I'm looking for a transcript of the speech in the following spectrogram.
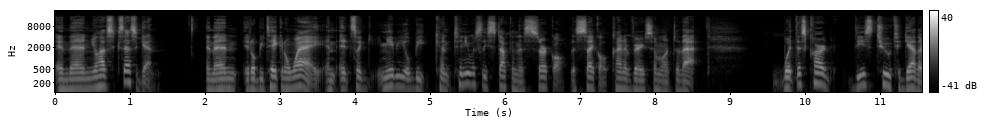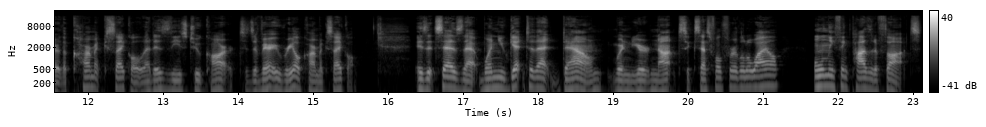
and then you'll have success again. And then it'll be taken away. And it's like maybe you'll be continuously stuck in this circle this cycle kind of very similar to that with this card, these two together, the karmic cycle that is these two cards, it's a very real karmic cycle. Is it says that when you get to that down, when you're not successful for a little while, only think positive thoughts.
